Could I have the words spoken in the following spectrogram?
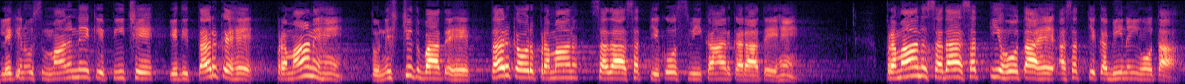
लेकिन उस मानने के पीछे यदि तर्क है, प्रमाण है तो निश्चित बात है, तर्क और प्रमाण सदा सत्य को स्वीकार कराते हैं। प्रमाण सदा सत्य होता है, असत्य कभी नहीं होता।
